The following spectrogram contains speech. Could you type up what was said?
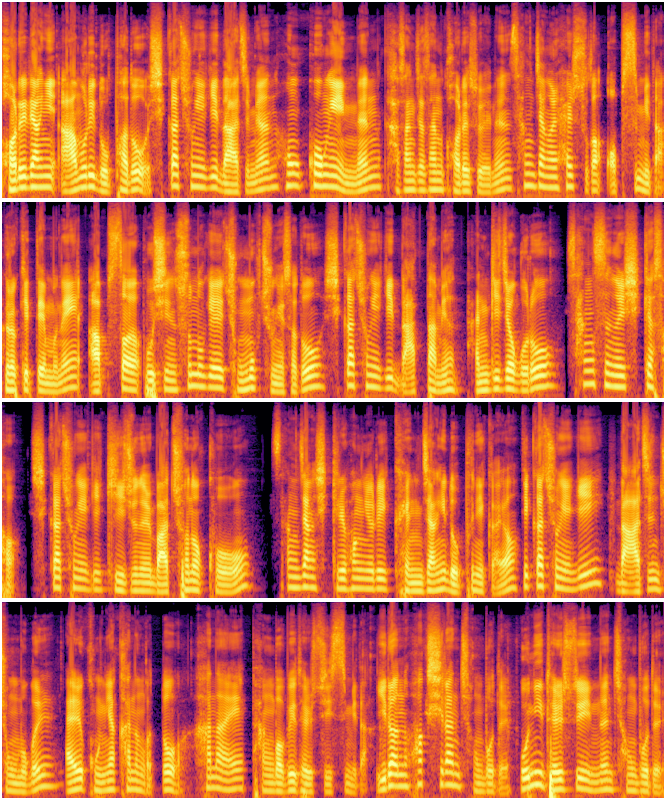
거래량이 아무리 높아도 시가총액이 낮으면 홍콩에 있는 가상자산 거래소에는 상장을 할 수가 없습니다. 그렇기 때문에 앞서 보신 20개의 종목 중에서도 시가총액이 낮다면 단기적으로 상승을 시켜서 시가총액의 기준을 맞춰놓고 상장시킬 확률이 굉장히 높으니까요. 시가총액이 낮은 종목을 잘 공략하는 것도 하나의 방법이 될 수 있습니다. 이런 확실한 정보들, 돈이 될 수 있는 정보들,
